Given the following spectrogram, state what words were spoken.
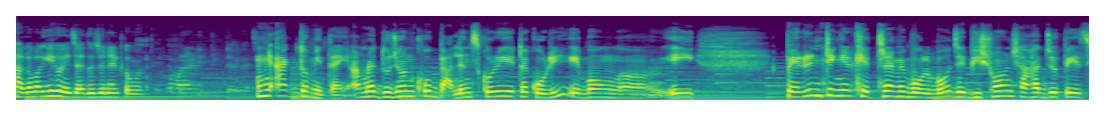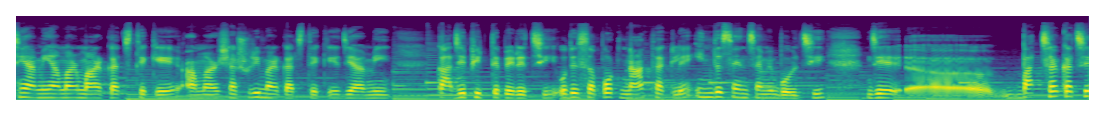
ভাগাভাগি হয়ে যায় দুজনের মধ্যে। একদমই তাই। আমরা দুজন খুব ব্যালেন্স করি এটা করি এবং এই এই প্যারেন্টিংয়ের ক্ষেত্রে আমি বলব যে ভীষণ সাহায্য পেয়েছি আমি আমার মার কাছ থেকে, আমার শাশুড়ি মার কাছ থেকে যে আমি কাজে ফিরতে পেরেছি। ওদের সাপোর্ট না থাকলে ইন দ্য সেন্স আমি বলছি যে বাচ্চার কাছে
